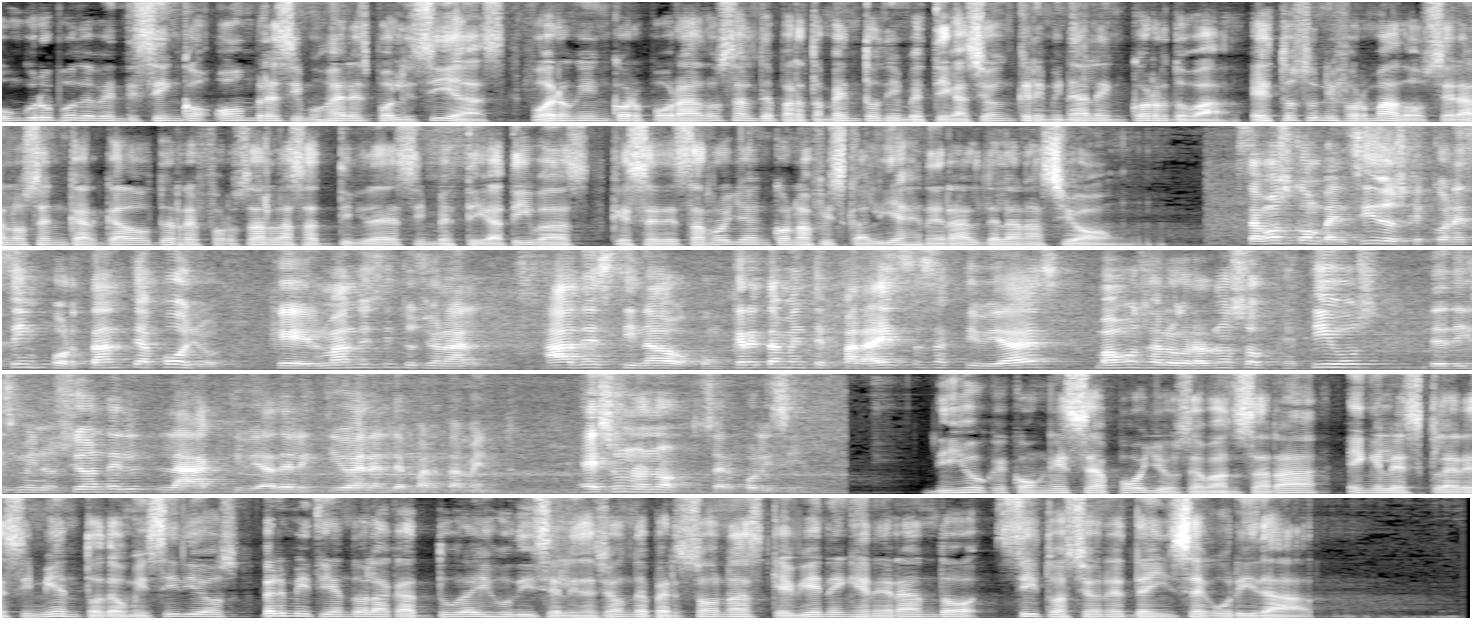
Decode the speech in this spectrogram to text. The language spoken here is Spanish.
un grupo de 25 hombres y mujeres policías fueron incorporados al Departamento de Investigación Criminal en Córdoba. Estos uniformados serán los encargados de reforzar las actividades investigativas que se desarrollan con la Fiscalía General de la Nación. Estamos convencidos que con este importante apoyo que el mando institucional ha destinado concretamente para estas actividades, vamos a lograr unos objetivos de disminución de la actividad delictiva en el departamento. Es un honor ser policía dijo que con ese apoyo se avanzará en el esclarecimiento de homicidios, permitiendo la captura y judicialización de personas que vienen generando situaciones de inseguridad.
